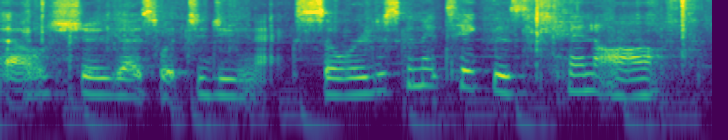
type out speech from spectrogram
I'll show you guys what to do next. So we're just gonna take this pin off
